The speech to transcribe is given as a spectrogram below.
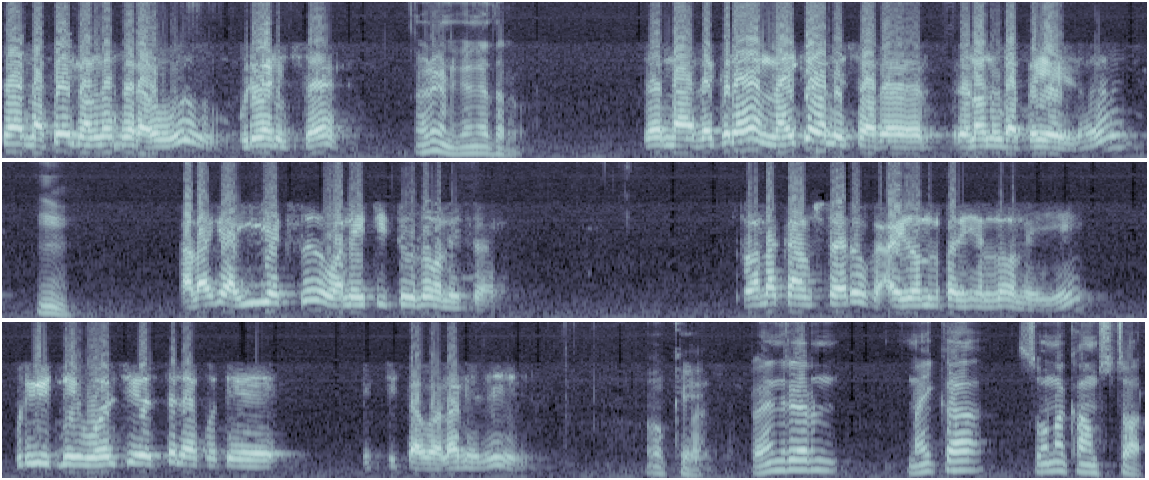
సార్ నా పేరు గంగాధరరావు గుడ్ మార్నింగ్ సార్ అడగండి గంగాధర్ సార్ నా దగ్గర నైకా ఉంది సార్ రెండు వందల డెబ్బై ఏళ్ళు అలాగే ఐఎక్స్ వన్ ఎయిటీ టూలో ఉన్నాయి సార్. సోనా కామ్స్టార్ ఒక ఐదు వందల పదిహేనులో ఉన్నాయి. ఇప్పుడు వీటిని హోల్డ్ చేయొచ్చా లేకపోతే ఎగ్జిట్ అవ్వాలనేది ఓకే. రవీంద్ర గారు Nykaa Sona Comstar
